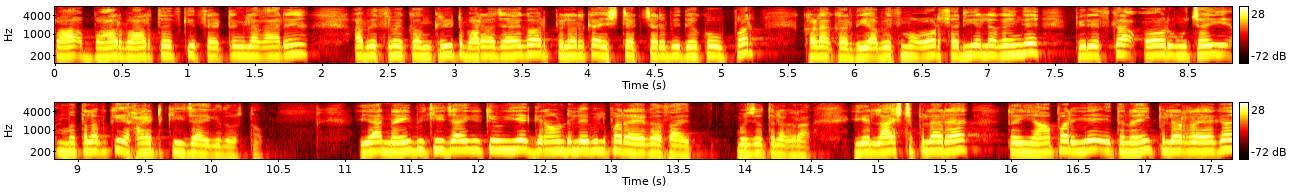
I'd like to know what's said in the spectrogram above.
बाहर बाहर से इसकी सेटिंग लगा रहे हैं। अब इसमें कंक्रीट भरा जाएगा और पिलर का स्ट्रक्चर भी देखो ऊपर खड़ा कर दिया। अब इसमें और सरिये लगेंगे, फिर इसका और ऊंचाई मतलब कि हाइट की जाएगी दोस्तों। या नहीं भी की जाएगी, क्योंकि ये ग्राउंड लेवल पर रहेगा शायद, मुझे तो लग रहा। ये लास्ट पिलर है तो यहाँ पर ये इतना ही पिलर रहेगा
